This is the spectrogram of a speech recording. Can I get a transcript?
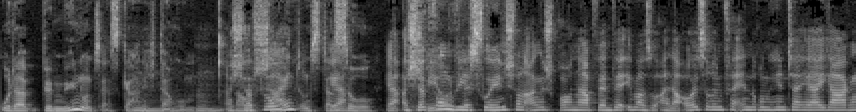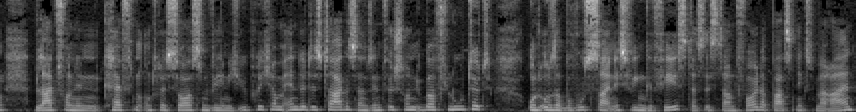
oder bemühen uns erst gar nicht darum? Warum scheint uns das ja. so? Ja, Erschöpfung, wie ich es vorhin schon angesprochen habe, wenn wir immer so einer äußeren Veränderung hinterherjagen, bleibt von den Kräften und Ressourcen wenig übrig am Ende des Tages, dann sind wir schon überflutet und unser Bewusstsein ist wie ein Gefäß, das ist dann voll, da passt nichts mehr rein.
